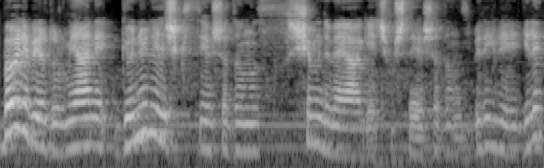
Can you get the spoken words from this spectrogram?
Böyle bir durum yani gönül ilişkisi yaşadığınız, şimdi veya geçmişte yaşadığınız biriyle ilgili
